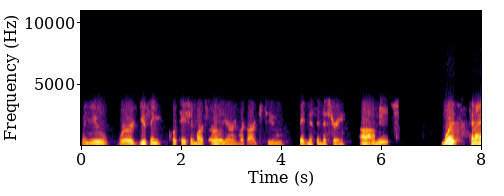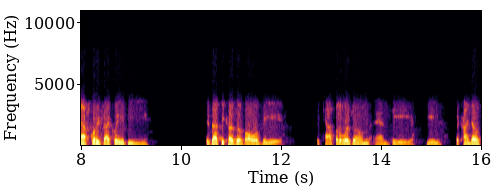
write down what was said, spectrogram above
when you were using quotation marks earlier in regards to fitness industry, um, Mhm. what can I ask? What exactly the is that because of all of the the capitalism and the the the kind of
